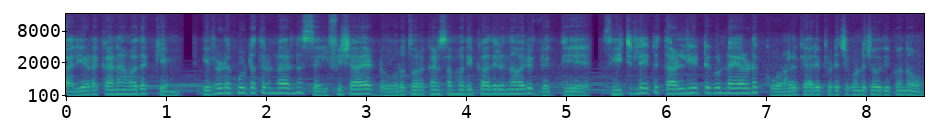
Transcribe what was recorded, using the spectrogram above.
കലിയടക്കാനാവാതെ കിം ഇവരുടെ കൂട്ടത്തിലുണ്ടായിരുന്ന സെൽഫിഷായ ഡോറ് തുറക്കാൻ സമ്മതിക്കാതിരുന്ന ഒരു വ്യക്തിയെ സീറ്റിലേക്ക് തള്ളിയിട്ട് കൊണ്ട് അയാളുടെ കുടൽ കയറി പിടിച്ചുകൊണ്ട് ചോദിക്കുന്നു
